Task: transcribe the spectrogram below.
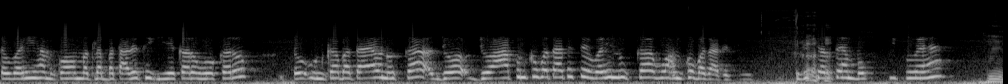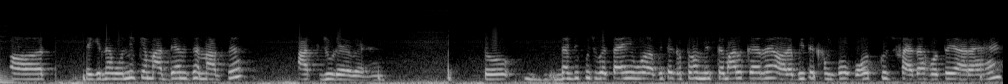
तो वही हमको मतलब बताते थे ये करो वो करो। तो उनका बताया नुस्खा जो जो आप उनको बताते थे वही नुस्खा वो हमको बताते थे। इसी चलते हम बहुत ठीक हुए हैं। हम्म, और लेकिन हम उन्हीं के माध्यम से हम आपसे हाथ जुड़े हुए हैं। तो जितना भी कुछ बताइए वो अभी तक तो हम इस्तेमाल कर रहे हैं और अभी तक हमको बहुत कुछ फ़ायदा होते आ रहा है।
